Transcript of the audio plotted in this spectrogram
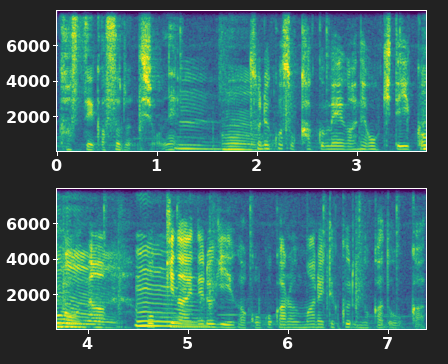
活性化するんでしょうね。うん。うん。それこそ革命がね起きていくような、うん。大きなエネルギーがここから生まれてくるのかどうかっ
